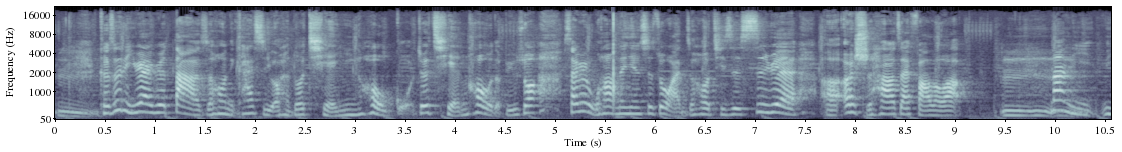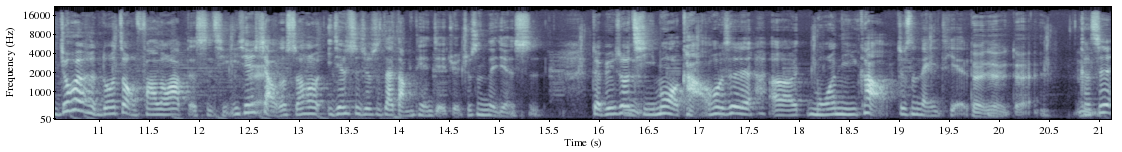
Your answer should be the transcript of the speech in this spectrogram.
嗯，可是你越来越大了之后，你开始有很多前因后果，就前后的，比如说三月五号那件事做完之后，其实四月呃二十号要再 follow up。嗯，那你你就会有很多这种 follow up 的事情。以前小的时候，一件事就是在当天解决，就是那件事。对，比如说期末考，或者是呃模拟考，就是那一天。对对对，可是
